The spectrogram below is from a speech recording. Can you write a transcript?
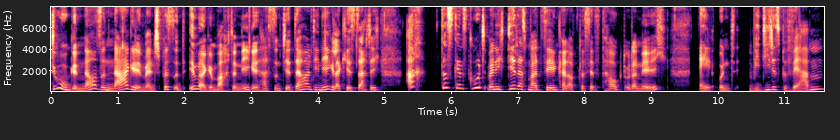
du genauso ein Nagelmensch bist und immer gemachte Nägel hast und dir dauernd die Nägel lackierst, dachte ich, ach, das ist ganz gut, wenn ich dir das mal erzählen kann, ob das jetzt taugt oder nicht. Ey, und wie die das bewerben,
